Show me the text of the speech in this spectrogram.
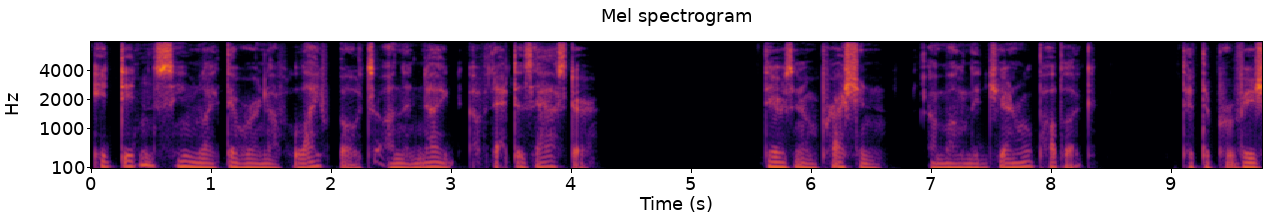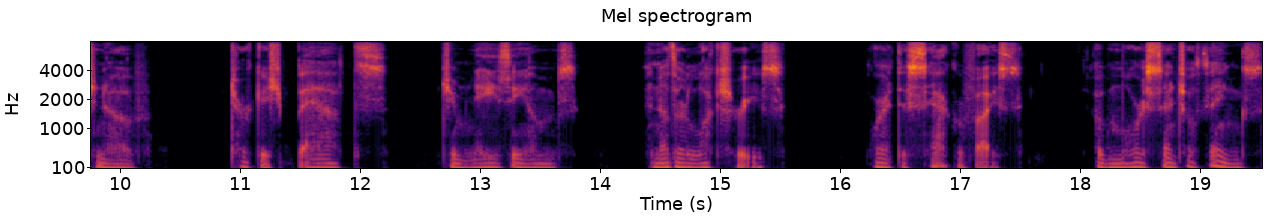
it didn't seem like there were enough lifeboats on the night of that disaster. There's an impression among the general public that the provision of Turkish baths, gymnasiums, and other luxuries were at the sacrifice of more essential things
